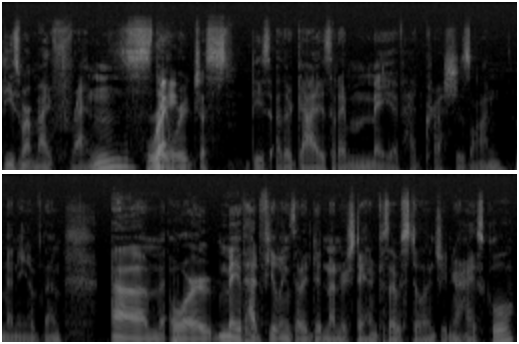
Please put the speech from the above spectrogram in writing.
these weren't my friends. Right. They were just these other guys that I may have had crushes on, many of them, um, or may have had feelings that I didn't understand because I was still in junior high school.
